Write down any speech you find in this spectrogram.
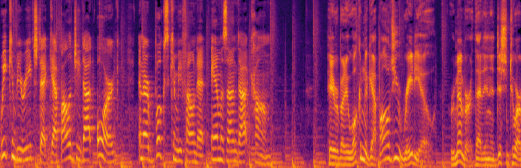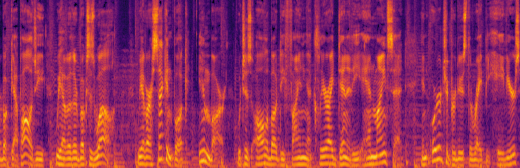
We can be reached at gapology.org, and our books can be found at amazon.com. Hey, everybody, welcome to Gapology Radio. Remember that in addition to our book Gapology, we have other books as well. We have our second book, IMBAR, which is all about defining a clear identity and mindset in order to produce the right behaviors,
